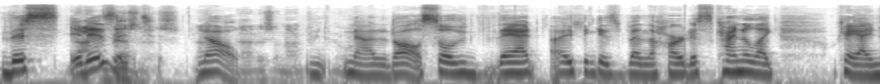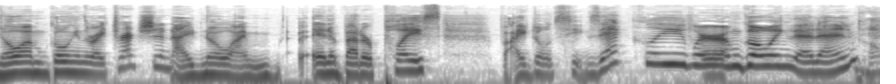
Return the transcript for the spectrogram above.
this Not it isn't business. No not as an entrepreneur. not at all so that i think has been the hardest kind of like okay i know i'm going in the right direction i know i'm in a better place but i don't see exactly where i'm going that end No.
